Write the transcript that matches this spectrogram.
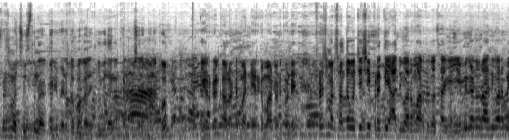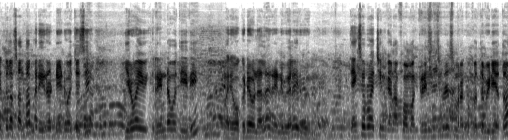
friends మరి చూస్తున్నారు దీని వెనుక భాగాలు ఈ విధంగా కనిపిస్తున్నాయి మనకు. ఎవరికైనా కావాలంటే మరి నేరుగా మాట్లాడుకోండి. ఫ్రెండ్స్ మరి సంత వచ్చేసి ప్రతి ఆదివారం ఆరుగా సాగే ఏమి గంటలు ఆదివారం ఎద్దుల సంత? మరి ఈరోజు డేట్ వచ్చేసి ఇరవై రెండవ తేదీ. మరి ఒకటే నెల రెండు వేల ఇరవై మూడు. Thanks for watching Kanna pharma creations friends మరొక కొత్త వీడియోతో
